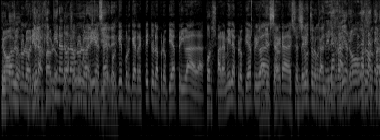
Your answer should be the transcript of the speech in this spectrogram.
Pero, no, Pablo, yo no lo porque haría, la Argentina Pablo, no yo no lo haría, ¿sabes por qué? Porque respeto la propiedad privada. Por- Para mí la propiedad privada es sagrada, es un es derecho constitucional. No, usurpar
